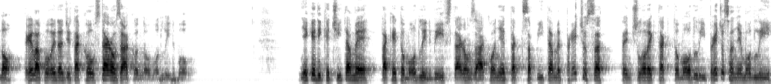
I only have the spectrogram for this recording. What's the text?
No, treba povedať, že takou starozákonnou modlitbou. Niekedy, keď čítame takéto modlitby v starom zákone, tak sa pýtame, prečo sa ten človek takto modlí? Prečo sa nemodlí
